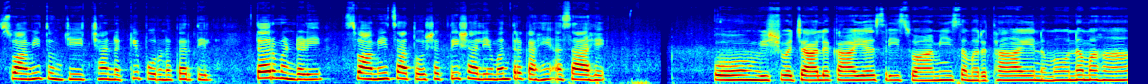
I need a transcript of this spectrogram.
स्वामी तुमची इच्छा नक्की पूर्ण करतील. तर मंडळी स्वामीचा तो शक्तिशाली मंत्र काही असा आहे. ओम विश्वचालकाय श्री स्वामी समर्थाय नमो नमहा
